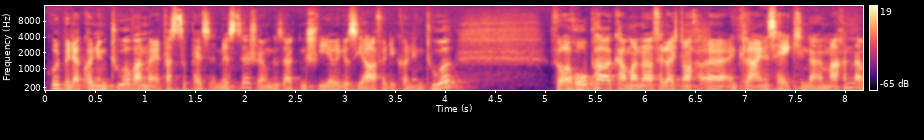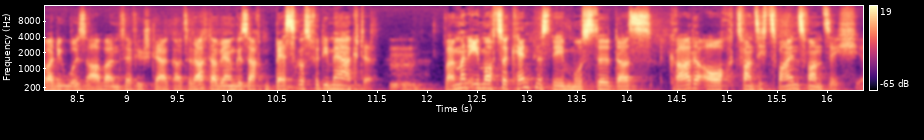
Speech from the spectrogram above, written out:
gut, mit der Konjunktur waren wir etwas zu pessimistisch. Wir haben gesagt, ein schwieriges Jahr für die Konjunktur. Für Europa kann man da vielleicht noch äh, ein kleines Häkchen dahin machen, aber die USA waren sehr viel stärker als gedacht. Aber wir haben gesagt, ein besseres für die Märkte. Mhm. Weil man eben auch zur Kenntnis nehmen musste, dass gerade auch 2022 äh,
